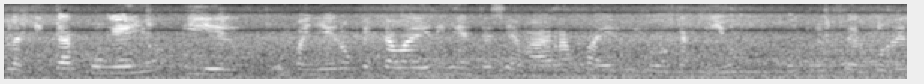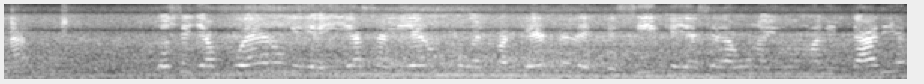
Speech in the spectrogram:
platicar con ellos y el compañero que estaba dirigente se llamaba Rafael Ulloa Castillo, otro enfermo renal. Entonces ya fueron y de ahí ya salieron con el paquete de que sí, que ya se daba una ayuda humanitaria,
